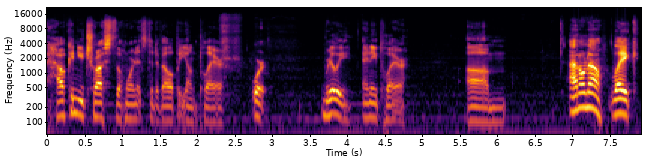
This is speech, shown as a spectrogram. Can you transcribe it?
how can you trust the Hornets to develop a young player? Or really any player. Um, I don't know. Like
